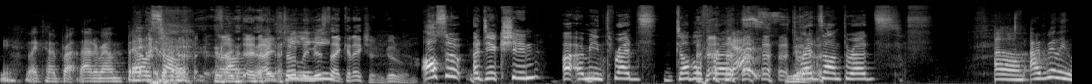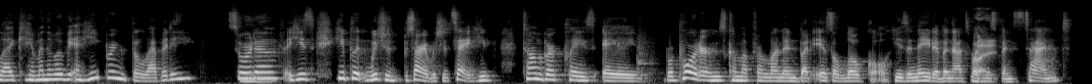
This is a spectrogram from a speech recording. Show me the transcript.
Yeah, like I brought that around. But That was solid. and, and I totally missed that connection good one Also, addiction. Uh, I mean, threads, double threads, Yes. threads on threads. Um, I really like him in the movie, and he brings the levity. Sort Hmm. of. He's he played. We should sorry. We should say he. Tom Burke plays a reporter who's come up from London, but is a local. He's a native, and that's why he's been sent.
